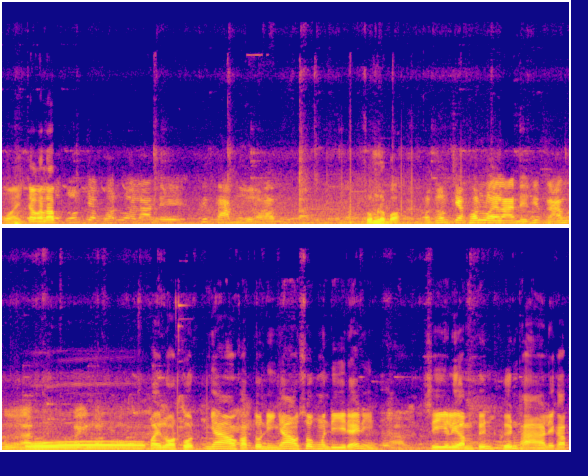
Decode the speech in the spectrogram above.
โอ้ยเจ้าก็รับผสมเจ็ดขวัญลอยล้านเลยที่สามหมื่นครับ สมหรือบ่ผสมเจ็ดขวัญลอยล้านเลยที่สามหมื่นครับโอ้ไปก่อนใบหลอดโคตรเน่าครับต้นนี้เน่าทรงมันดีได้นี่ครับสี่เหลี่ยมพื้นผืนผ่าเลยครับ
